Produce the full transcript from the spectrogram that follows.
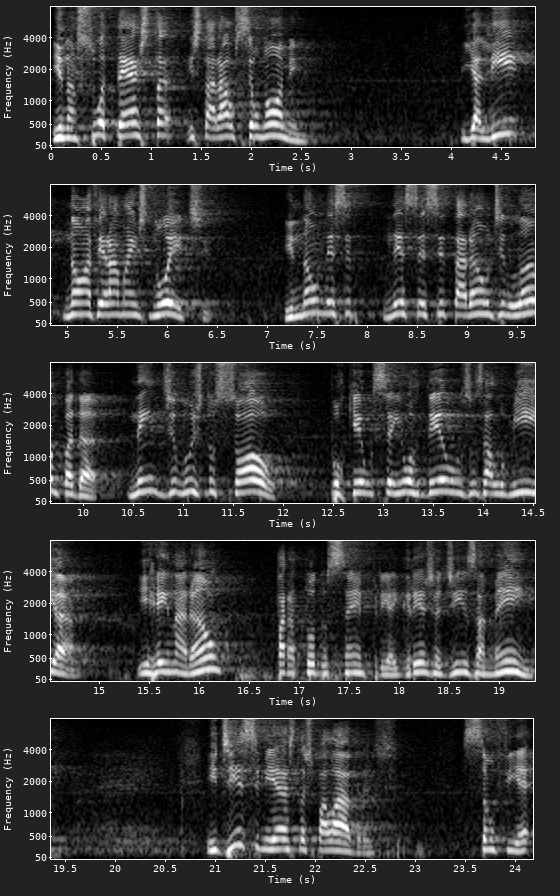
e na sua testa estará o seu nome, e ali não haverá mais noite, e não necessitarão de lâmpada, nem de luz do sol, porque o Senhor Deus os alumia e reinarão para todo sempre. A igreja diz amém. E disse-me estas palavras, são fiéis,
